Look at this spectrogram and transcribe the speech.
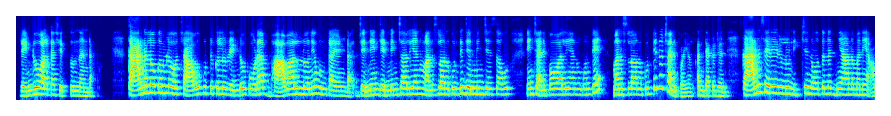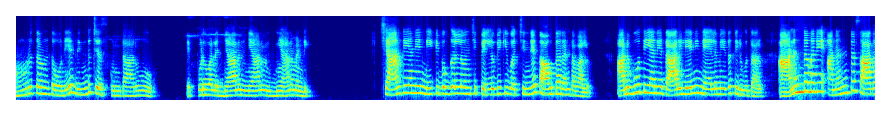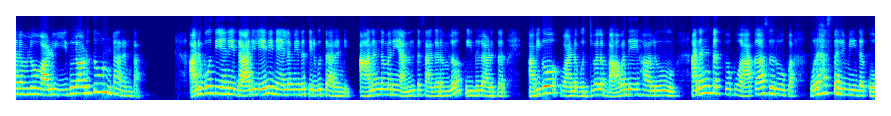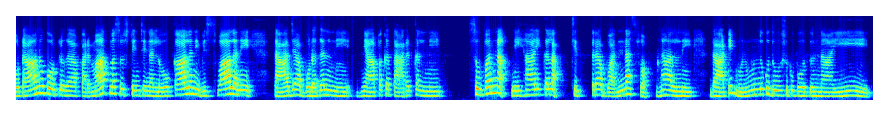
రెండు వాళ్ళకి ఆ శక్తి ఉందంట. కారణలోకంలో చావు పుట్టుకలు రెండు కూడా భావాల్లోనే ఉంటాయంట. నేను జన్మించాలి అని మనసులో అనుకుంటే జన్మించేసావు నేను చనిపోవాలి అనుకుంటే మనసులో అనుకుంటే నువ్వు చనిపోయావు. అంతే అక్కడ జన్ కారణ శరీరులు నిత్య నూతన జ్ఞానం అనే అమృతంతోనే విందు చేసుకుంటారు. ఎప్పుడు వాళ్ళ జ్ఞానం జ్ఞానం జ్ఞానం అండి. శాంతి అనే నీటి బొగ్గల్లోంచి పెళ్ళుబికి వచ్చిందే తాగుతారంట వాళ్ళు. అనుభూతి అనే దారి లేని నేల మీద తిరుగుతారు. ఆనందం అనే అనంత సాగరంలో వాళ్ళు ఈదులాడుతూ ఉంటారంట. అనుభూతి అనే దారి లేని నేల మీద తిరుగుతారండి. ఆనందం అనే అనంత సాగరంలో ఈదులాడుతారు. అవిగో వాళ్ళ ఉజ్వల భావదేహాలు అనంతత్వపు ఆకాశ రూప ఉరహస్థలి మీద కోటాను కోట్లుగా పరమాత్మ సృష్టించిన లోకాలని విశ్వాలని తాజా బుడగల్ని జ్ఞాపక తారకల్ని సువర్ణ నిహారికల చిత్ర వర్ణ స్వప్నాల్ని దాటి మునుముందుకు దూసుకుపోతున్నాయి.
